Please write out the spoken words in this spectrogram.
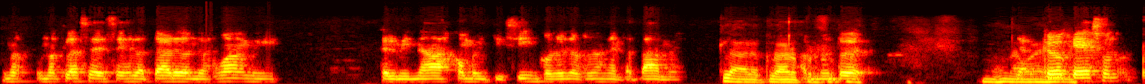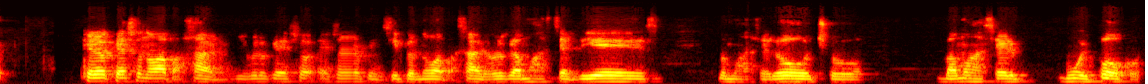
una, clase de 6 de la tarde donde Juan y terminabas con 25 30 personas en el tatame. Claro, claro. Por creo que eso creo que eso no va a pasar. Yo creo que eso, eso al principio no va a pasar. Yo creo que vamos a hacer 10, vamos a hacer 8, vamos a hacer muy pocos.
